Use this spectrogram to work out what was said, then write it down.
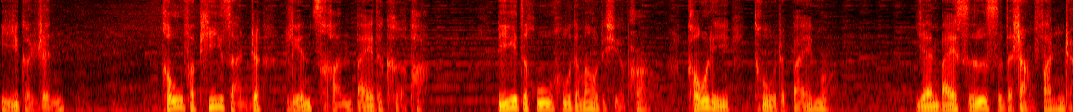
一个人。头发披散着，脸惨白的可怕，鼻子呼呼的冒着血泡，口里吐着白沫，眼白死死的上翻着，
